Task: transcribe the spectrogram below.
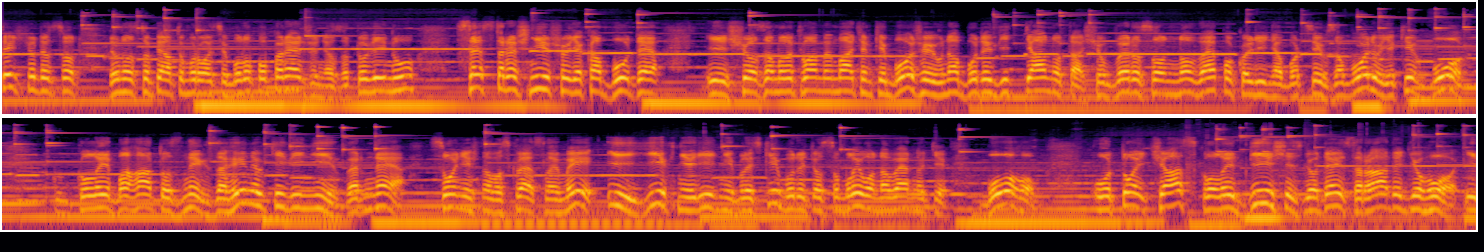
1995 році було попередження за ту війну, все страшніше, яка буде. І що за молитвами матінки Божої вона буде відтягнута, щоб виросло нове покоління борців за волю, яких Бог, коли багато з них загине в тій війні, верне сонячно воскресли ми, і їхні рідні близькі будуть особливо навернуті Богом у той час, коли більшість людей зрадить його і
